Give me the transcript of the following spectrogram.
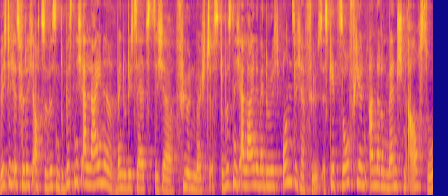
Wichtig ist für dich auch zu wissen, du bist nicht alleine, wenn du dich selbstsicher fühlen möchtest. Du bist nicht alleine, wenn du dich unsicher fühlst. Es geht so vielen anderen Menschen auch so.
